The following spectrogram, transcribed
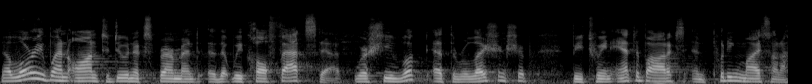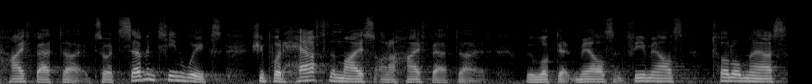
Now, Laurie went on to do an experiment uh, that we call FATSTAT, where she looked at the relationship between antibiotics and putting mice on a high fat diet. So at 17 weeks, she put half the mice on a high fat diet. We looked at males and females, total mass,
